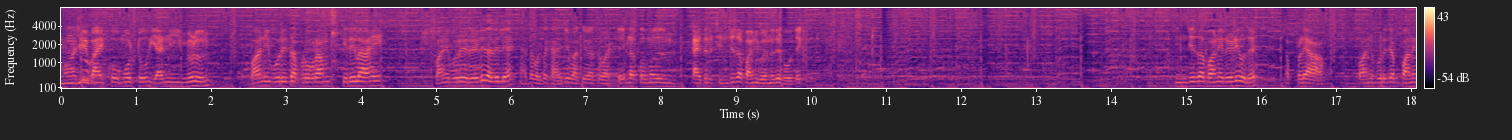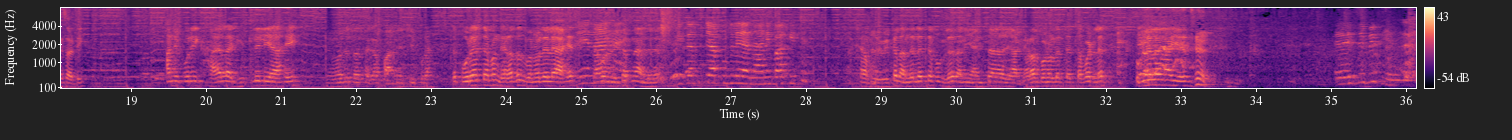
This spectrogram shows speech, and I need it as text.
माझी बायको मोटू यांनी मिळून पाणीपुरीचा प्रोग्राम केलेला आहे. पाणीपुरी रेडी झालेली आहे. आता फक्त खायची बाकी आहे असं वाटते कोमल काहीतरी चिंचेचं पाणी बनवते बहुतेक. चिंचेचं पाणी रेडी होतंय आपल्या पाणीपुरीच्या पाण्यासाठी. पाणीपुरी खायला घेतलेली आहे. सगळ्या पाण्याची पुऱ्या तर पुऱ्या त्या पण घरातच बनवलेल्या आहेत. हे विकत नाही आणलेल्या. आणि बाकीचे म्हणजे विकत आणलेल्या त्या फुगल्यात आणि यांच्या या घरात बनवल्यात त्या तपडल्यात फुगलेल्या नाही आहेत.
